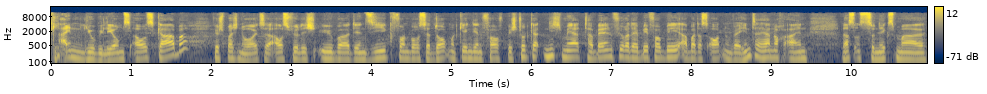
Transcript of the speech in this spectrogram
kleinen Jubiläumsausgabe. Wir sprechen heute ausführlich über den Sieg von Borussia Dortmund gegen den VfB Stuttgart. Nicht mehr Tabellenführer der BVB, aber das ordnen wir hinterher noch ein. Lass uns zunächst mal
